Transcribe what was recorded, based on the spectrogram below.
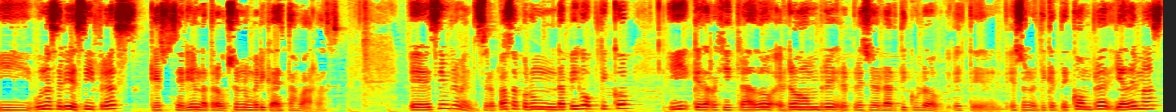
y una serie de cifras que serían la traducción numérica de estas barras. Eh, simplemente se lo pasa por un lápiz óptico y queda registrado el nombre, el precio del artículo, este, eso en el ticket de compra y además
